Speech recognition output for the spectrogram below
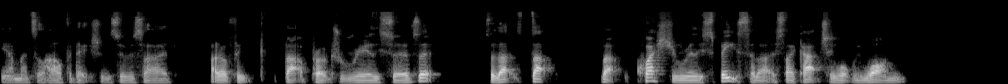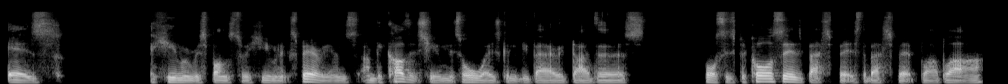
you know mental health addiction suicide. I don't think that approach really serves it. So that that that question really speaks to that. It's like actually what we want is a human response to a human experience and because it's human it's always going to be varied diverse horses for courses best fit is the best fit blah blah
